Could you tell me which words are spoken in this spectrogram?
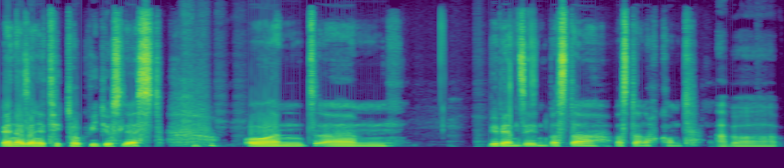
wenn er seine TikTok-Videos lässt. Und ähm, wir werden sehen, was da, was da noch kommt. Aber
